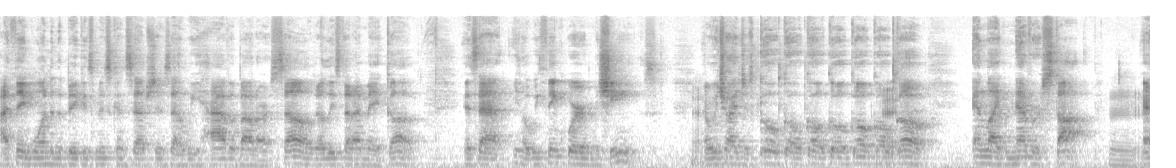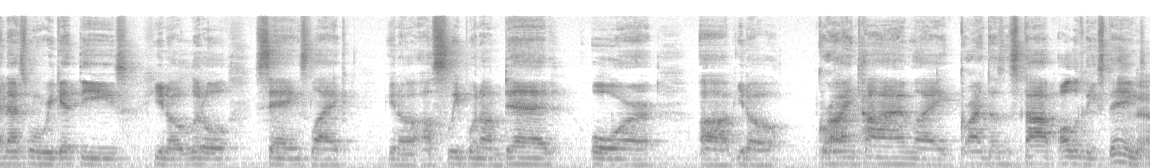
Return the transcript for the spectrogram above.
I think one of the biggest misconceptions that we have about ourselves, or at least that I make up, is that you know we think we're machines, yeah. and we try to just go go go go go go go, and like never stop. Mm. And that's when we get these you know little sayings like you know I'll sleep when I'm dead, or uh, you know grind time, like grind doesn't stop, all of these things. Yeah.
